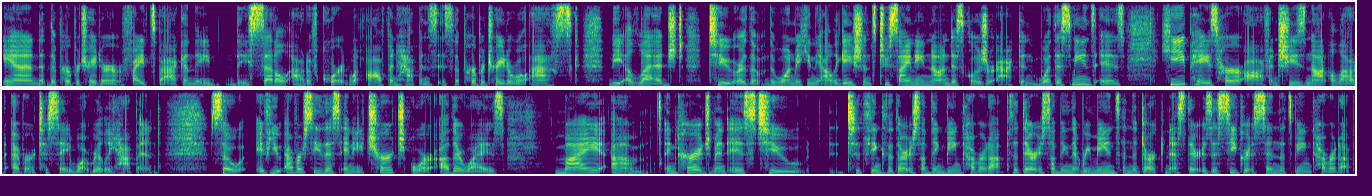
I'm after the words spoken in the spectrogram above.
and the perpetrator fights back and they, they settle out of court, what often happens is the perpetrator will ask the alleged to, or the, the one making the allegations, to sign a non disclosure act. And what this means is he pays her off and she's not allowed ever to say what really happened. So if you ever see this in a church or otherwise, my um, encouragement is to to think that there is something being covered up, that there is something that remains in the darkness. There is a secret sin that's being covered up.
